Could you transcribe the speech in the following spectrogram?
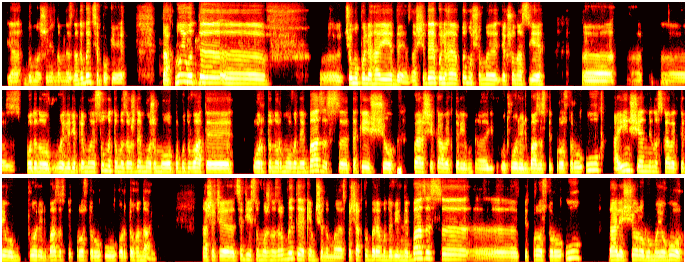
Я думаю, що він нам не знадобиться поки. Так, ну і от е, в чому полягає ідея? Значить, ідея полягає в тому, що ми, якщо у нас є е, е, з- подано в вигляді прямої суми, то ми завжди можемо побудувати ортонормований базис, е, такий, що перші К векторів е, утворюють базис підпростору У, а інші N-К векторів утворюють базис підпростору У ортогональний. Значить, це дійсно можна зробити. Яким чином? Спочатку беремо довільний базис е, підпростору У, далі що робимо? Його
